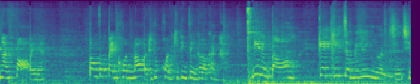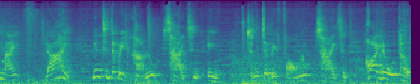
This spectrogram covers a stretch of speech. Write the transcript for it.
งั้นต่อไปเนี่ยต้องจะเป็นคนนอกแบบที่ทุกคนคิดจริง ๆ ก็แล้วกันค่ะ นี่นางตอง แกคิดจะไม่ให้เงินฉันใช่ไหม ได้งั้นฉันจะไปหาลูกชายฉันเอง ฉันจะไปฟ้องลูกชายฉัน คอยดูเถอะ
